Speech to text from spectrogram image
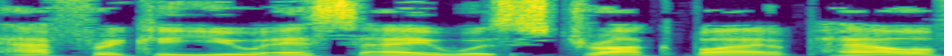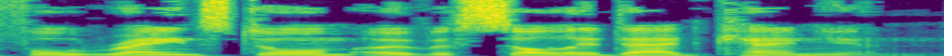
Africa USA was struck by a powerful rainstorm over Soledad Canyon.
